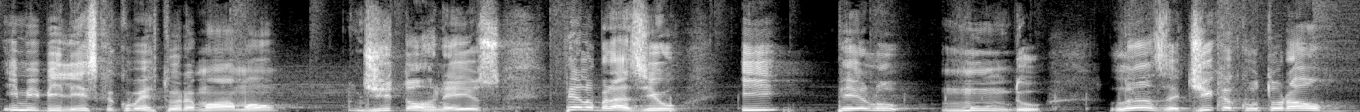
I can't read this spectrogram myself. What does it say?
e me belisca cobertura mão a mão de torneios pelo Brasil e pelo mundo. Lanza, dica cultural.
